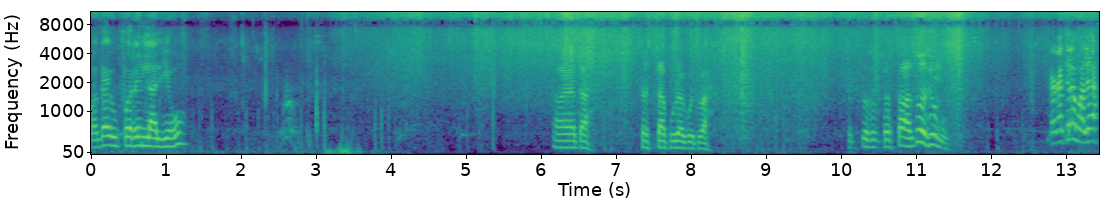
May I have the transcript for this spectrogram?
પગાઈ ઉપર રહીને લાલીએ હો. આયા તા સસ્તા પૂરા ગોતવા. સસ્તો સસ્તા હાલતો છું હું. કાકા ચલા વાલ્યા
